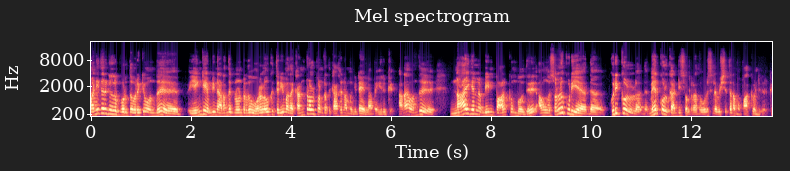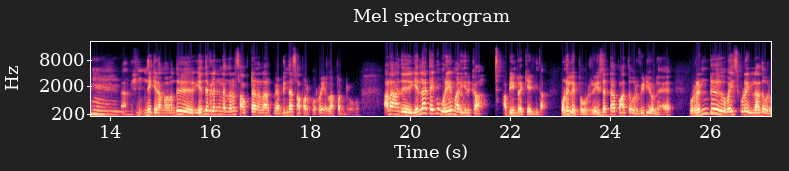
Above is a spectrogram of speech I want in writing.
மனிதர்களை பொறுத்த வரைக்கும் வந்து எங்க எப்படி நடந்துக்கணுன்றது ஓரளவுக்கு தெரியும். அதை கண்ட்ரோல் பண்றதுக்காக நம்ம கிட்ட எல்லாமே இருக்கு. ஆனா வந்து நாய்கள் அப்படின்னு பார்க்கும்போது அவங்க சொல்லக்கூடிய அந்த குறிக்கோள் அந்த மேற்கோள் காட்டி சொல்ற அந்த ஒரு சில விஷயத்த நம்ம பார்க்க வேண்டியது இருக்கு. இன்னைக்கு நம்ம வந்து எந்த விலங்குனா இருந்தாலும் சாப்பிட்டா நல்லா இருக்குமே அப்படின்னு தான் சாப்பாடு போடுறோம் எல்லாம் பண்றோம். ஆனா அது எல்லா டைமும் ஒரே மாதிரி இருக்கா? அப்படின்ற கேள்விதான். ஒண்ணும் இல்லை இப்போ ஒரு ரீசெண்டா பார்த்த ஒரு வீடியோல ஒரு ரெண்டு வயசு கூட இல்லாத ஒரு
